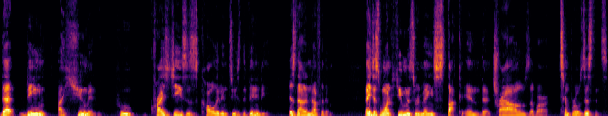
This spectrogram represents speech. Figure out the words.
that being a human who Christ Jesus is calling into his divinity is not enough for them. They just want humans to remain stuck in the trials of our temporal existence.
